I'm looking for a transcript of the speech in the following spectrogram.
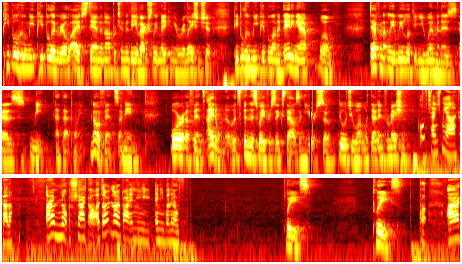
People who meet people in real life stand an opportunity of actually making a relationship. People who meet people on a dating app, well, definitely we look at you women as as meat at that point. No offense. I mean, or offense. I don't know. It's been this way for 6,000 years. So do what you want with that information. I've changed my eye colour. I'm not a shagger. I don't know about any anyone else, Please. Please. but I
